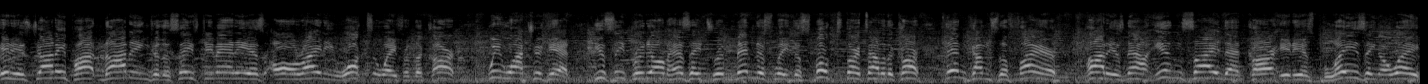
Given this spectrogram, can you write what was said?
It is Johnny Pott nodding to the safety man. He is all right. He walks away from the car. We watch again. You see Prudhomme has a tremendous the smoke starts out of the car. Then comes the fire. Pott is now inside that car. It is blazing away.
